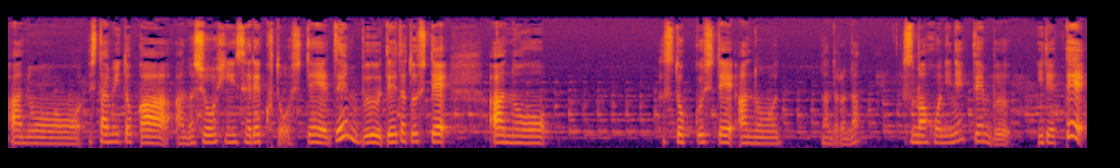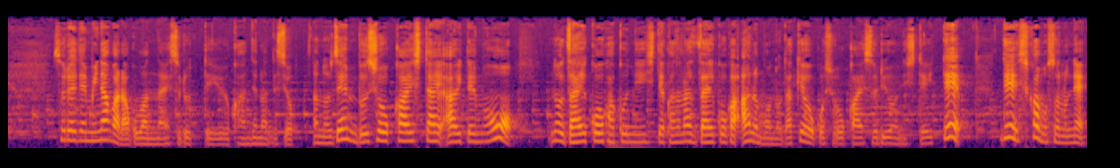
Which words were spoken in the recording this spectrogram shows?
あの、下見とかあの商品セレクトをして全部データとして、あの、ストックして、あのなんだろうなスマホにね全部入れてそれで見ながらご案内するっていう感じなんですよ。あの全部紹介したいアイテムをの在庫を確認して必ず在庫があるものだけをご紹介するようにしていてでしかもそのね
